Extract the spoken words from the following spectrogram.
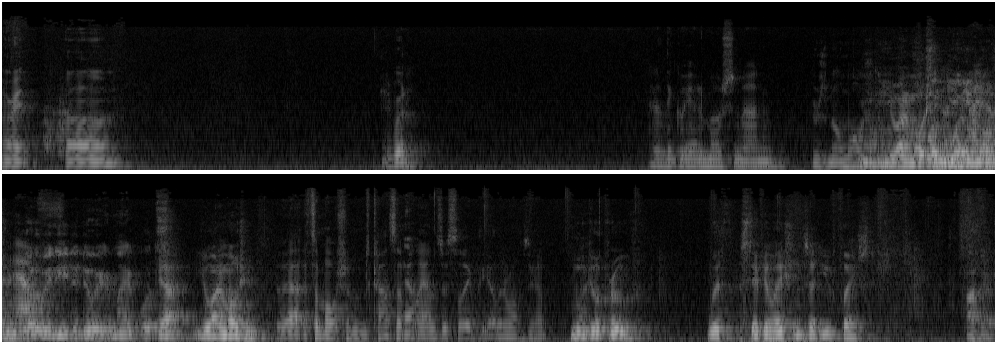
all right. Um, Anybody? I don't think we had a motion on, There's no motion. You want a motion? What- You what- need a Item motion? What do we need to do here, Mike? What's? Yeah, you want a motion? Yeah, it's a motion, concept Yeah. plans, just like the other ones, yep. Move to approve with stipulations that you've placed on it.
